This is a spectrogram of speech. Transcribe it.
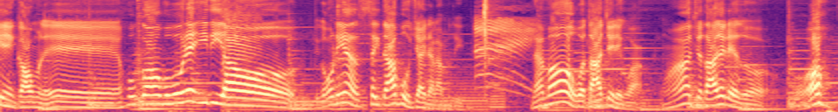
ခင်ကောင်းမလဲဟိုကောင်ဘိုးဘိုးနဲ့အီဒီရောဒီကောင်တွေကစိတ်သားပူကြိုက်တာလားမသိဘူးလမ်းမောဝတ်သားကြိုက်တယ်ကွာဟာချက်သားကြိုက်တယ်ဆိုဩမ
